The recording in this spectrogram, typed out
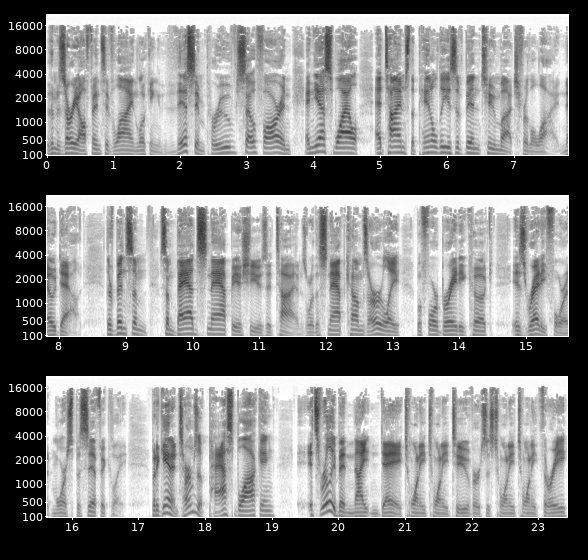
the Missouri offensive line looking this improved so far. And and yes, while at times the penalties have been too much for the line, no doubt. There have been some some bad snap issues at times where the snap comes early before Brady Cook is ready for it more specifically. But again, in terms of pass blocking, it's really been night and day 2022 versus 2023.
